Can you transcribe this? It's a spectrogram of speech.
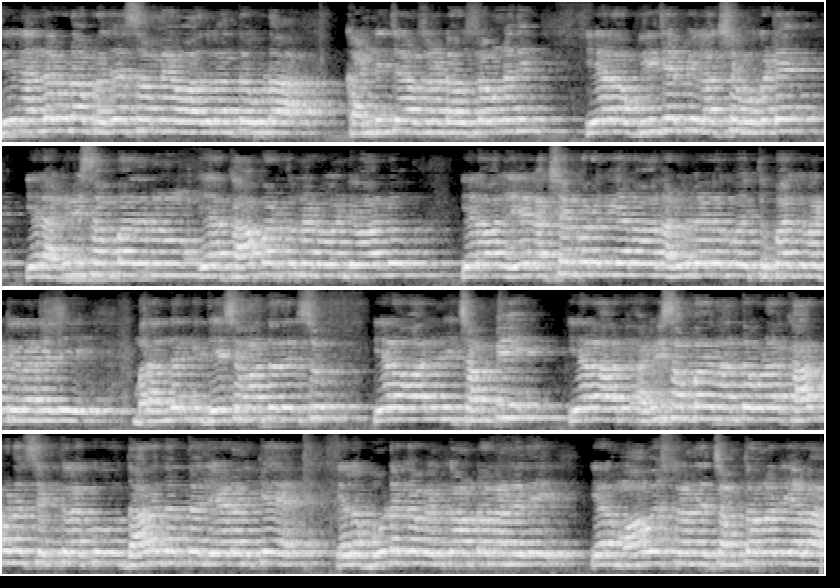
దీని అందరూ కూడా ప్రజాస్వామ్యవాదులంతా కూడా ఖండించాల్సిన అవసరం ఉన్నది. ఇలా బీజేపీ లక్ష్యం ఒకటే. ఇలా అటవీ సంపాదనను ఇలా కాపాడుతున్నటువంటి వాళ్ళు ఇలా వాళ్ళు ఏ లక్ష్యం కొరకు ఇలా వాళ్ళు అడవులలోకి పోయి తుపాకీ పట్టిరు అనేది మరి అందరికీ అంతా తెలుసు. ఇలా వాళ్ళని చంపి ఇలా అటవీ సంపాదన అంతా కూడా కార్పొరేట్ శక్తులకు దారదత్తం చేయడానికే ఇలా బూటక ఎన్కౌంటర్ అనేది ఇలా మావోయిస్టులు అనేది చంపుతా ఉన్నారు. ఇలా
